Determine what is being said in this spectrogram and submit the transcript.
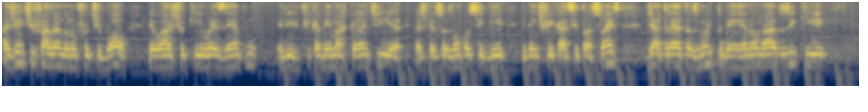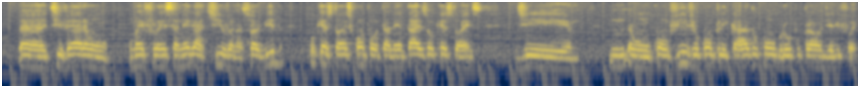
a gente falando no futebol, eu acho que o exemplo ele fica bem marcante e as pessoas vão conseguir identificar situações de atletas muito bem renomados e que uh, tiveram uma influência negativa na sua vida por questões comportamentais ou questões de um convívio complicado com o grupo para onde ele foi.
